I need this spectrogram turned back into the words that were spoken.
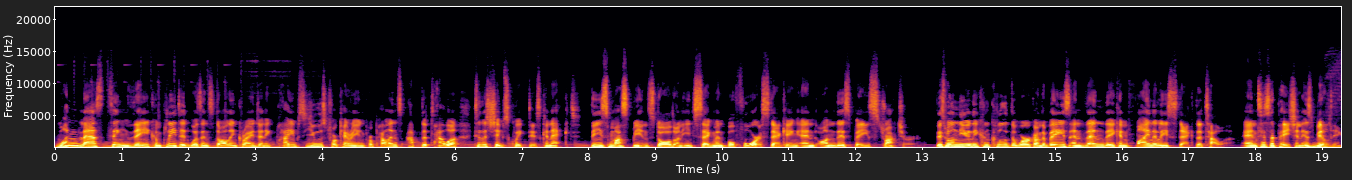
One last thing they completed was installing cryogenic pipes used for carrying propellants up the tower to the ship's quick disconnect. These must be installed on each segment before stacking and on this base structure. This will nearly conclude the work on the base and then they can finally stack the tower. Anticipation is building.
